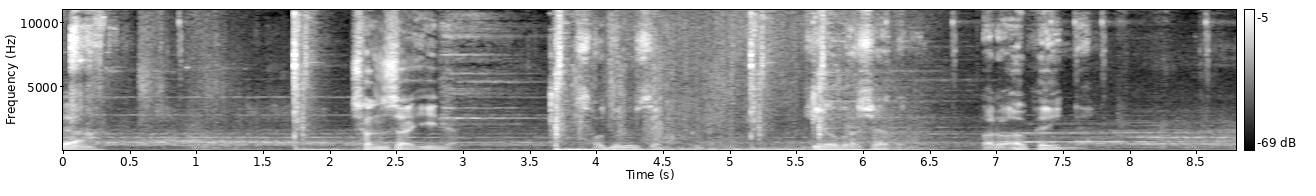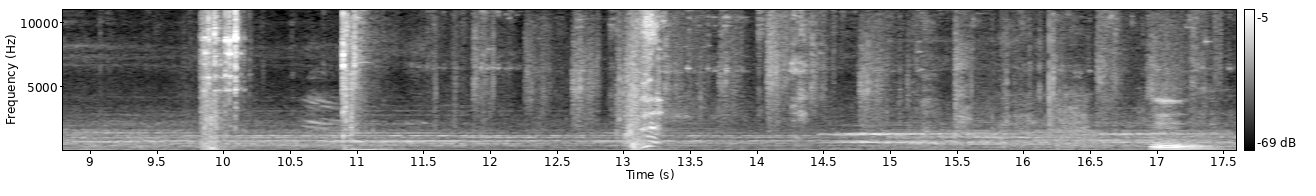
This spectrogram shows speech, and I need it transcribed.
개 재밌는데. 천사 이나 서두르세요. 기업하셔야 돼. 바로 앞에 있네. 음.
